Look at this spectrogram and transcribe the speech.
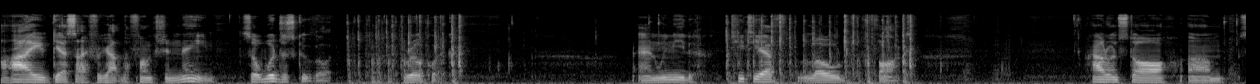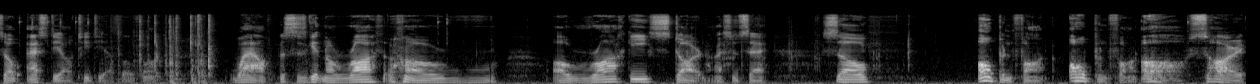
I guess I forgot the function name. So we'll just Google it real quick. And we need TTF load font. How to install, um, so SDL TTF load font. Wow, this is getting a, rough, a, a rocky start, I should say. So, open font, open font. Oh, sorry.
